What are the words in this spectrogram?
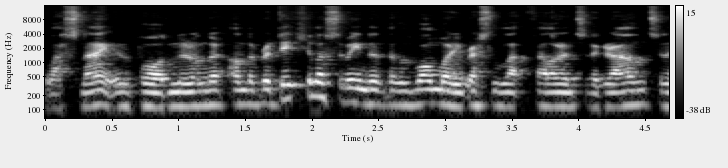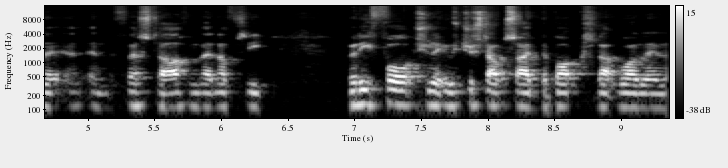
last night was bordering on the on the ridiculous. I mean, there was one where he wrestled that fella into the ground in, in the first half, and then obviously very fortunate he was just outside the box that one in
